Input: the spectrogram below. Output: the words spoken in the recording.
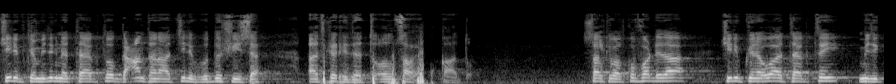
jilibka midigna taagto gacantana aad jilibka dushiisa aad ka ridato oo sax ku qaado. Salkii baad ku fadhidaa jilibkiina waa taagtay midig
